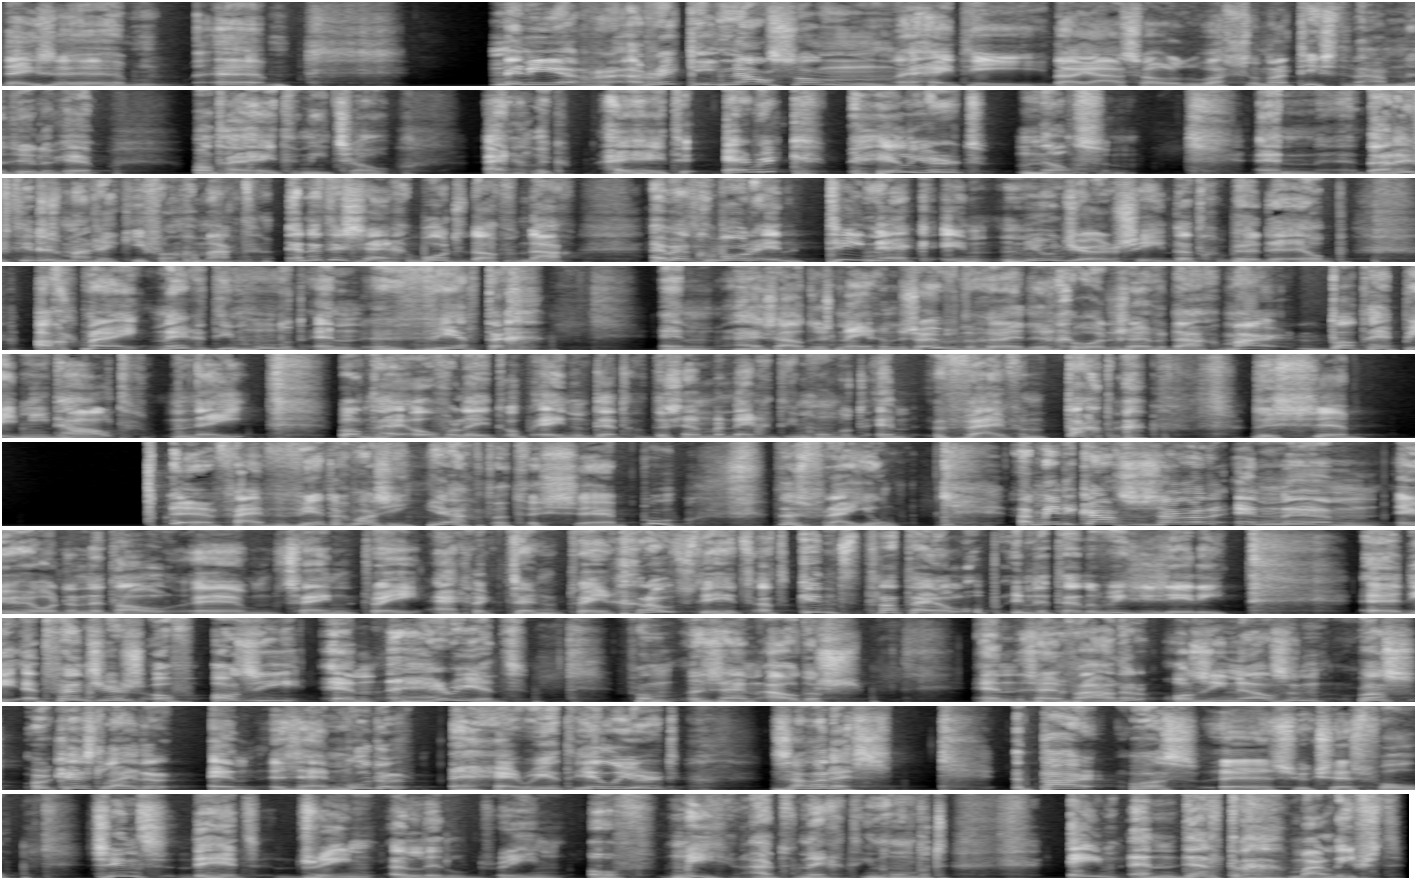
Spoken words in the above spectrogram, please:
deze eh, meneer Ricky Nelson heet hij. Nou ja, zo was zijn artiestennaam natuurlijk, hè. Want hij heette niet zo, eigenlijk. Hij heette Eric Hilliard Nelson. En eh, daar heeft hij dus maar Ricky van gemaakt. En het is zijn geboortedag vandaag. Hij werd geboren in Teaneck in New Jersey. Dat gebeurde op 8 mei 1940. En hij zou dus 79 geworden zijn vandaag. Maar dat heb hij niet haald. Nee, want hij overleed op 31 december 1985. Dus eh, eh, 45 was hij. Ja, dat is, eh, poeh, dat is vrij jong. Amerikaanse zanger. En ehm, u hoorde het al. ehm, zijn twee, eigenlijk zijn twee grootste hits. Als kind trad hij al op in de televisieserie... eh, The Adventures of Ozzy and Harriet. Van zijn ouders. En zijn vader, Ozzy Nelson, was orkestleider. En zijn moeder, Harriet Hilliard, zangeres. Het paar was eh, succesvol sinds de hit Dream a Little Dream of Me uit 1931, maar liefst.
